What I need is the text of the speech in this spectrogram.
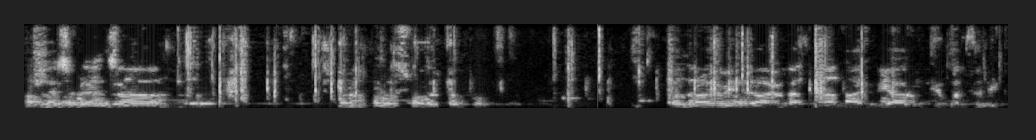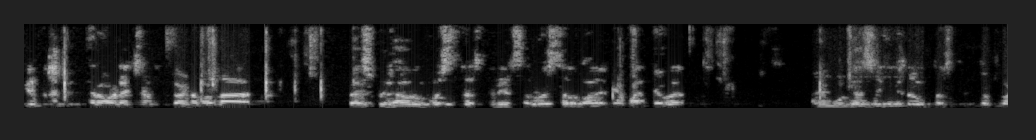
आपल्या सगळ्यांचं मनपूर्वक स्वागत करतो. पंधराव्या विविध आयोगातल्या नागरी आरोग्य पद्धती केंद्र वितरवाड्याच्या उद्घाटनाला व्यासपीठावर उपस्थित असलेले सर्व सन्माननीय मान्यवर आणि मोठ्या संख्येनं उपस्थित बंधू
